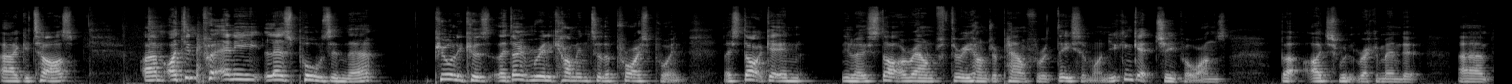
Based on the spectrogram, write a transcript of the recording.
uh, guitars. Um, I didn't put any Les Pauls in there purely because they don't really come into the price point. They start getting you know, start around £300 for a decent one. You can get cheaper ones, but I just wouldn't recommend it. Um,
